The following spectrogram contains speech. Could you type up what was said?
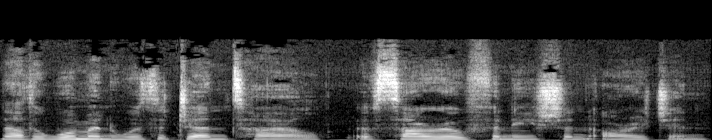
Now the woman was a Gentile of Syrophoenician origin.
